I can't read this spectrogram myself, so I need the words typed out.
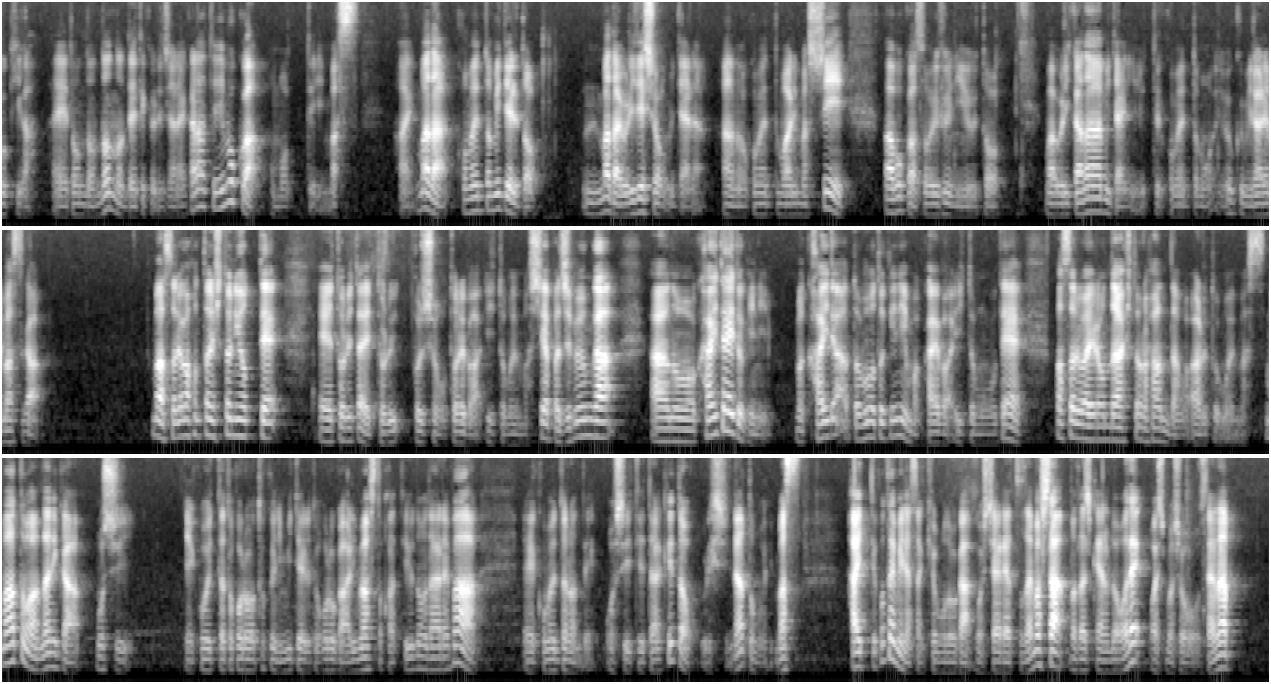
動きがどんどんどんどん出てくるんじゃないかなというふうに僕は思っています。はい、まだコメント見てるとまだ売りでしょうみたいなあのコメントもありますし、まあ、僕はそういうふうに言うと、まあ、売りかなみたいに言ってるコメントもよく見られますがまあそれは本当に人によって、えー、取りたい取りポジションを取ればいいと思いますしやっぱ自分があの買いたい時にまあ、買いだと思う時にま買えばいいと思うので、まあ、それはいろんな人の判断はあると思います。まあ、あとは何かもしこういったところを特に見ているところがありますとかっていうのであればコメント欄で教えていただけると嬉しいなと思います。はい、ということで皆さん今日も動画ご視聴ありがとうございました。また次回の動画でお会いしましょう。さよなら。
